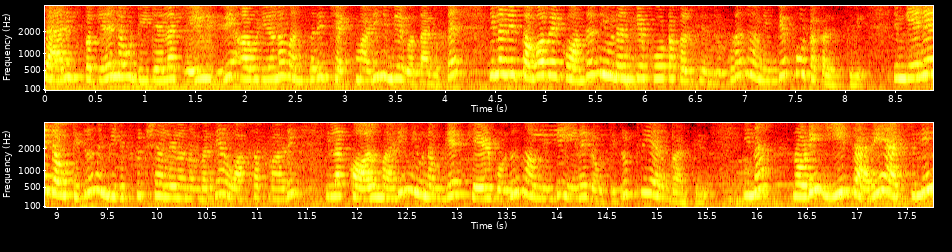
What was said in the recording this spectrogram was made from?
ಸ್ಯಾರೀಸ್ ಬಗ್ಗೆ ನಾವು ಡೀಟೈಲ್ ಆಗಿ ಹೇಳಿದ್ವಿ. ಆ ವಿಡಿಯೋನ ಒಂದ್ಸರಿ ಚೆಕ್ ಮಾಡಿ ನಿಮಗೆ ಗೊತ್ತಾಗುತ್ತೆ. ಇಲ್ಲ, ನೀವು ತಗೋಬೇಕು ಅಂದ್ರೆ ನೀವು ನನಗೆ ಫೋಟೋ ಕಳಿಸಿ ಅಂದ್ರು ಕೂಡ ನಾವು ನಿಮಗೆ ಫೋಟೋ ಕಳಿಸ್ತೀವಿ. ನಿಮ್ಗೆ ಏನೇ ಡೌಟ್ ಇದ್ರು ನಿಮಗೆ ಡಿಸ್ಕ್ರಿಪ್ಷನ್ ಇರೋ ನಂಬರ್ಗೆ ವಾಟ್ಸಪ್ ಮಾಡಿ, ಇಲ್ಲ ಕಾಲ್ ಮಾಡಿ ನೀವು ನಮಗೆ ಕೇಳ್ಬೋದು. ನಾವು ನಿಮಗೆ ಏನೇ ಡೌಟ್ ಇದ್ರು ಕ್ಲಿಯರ್ ಮಾಡ್ತೀವಿ. ಇನ್ನ ನೋಡಿ, ಈ ಸ್ಯಾರಿ ಆಕ್ಚುಲಿ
